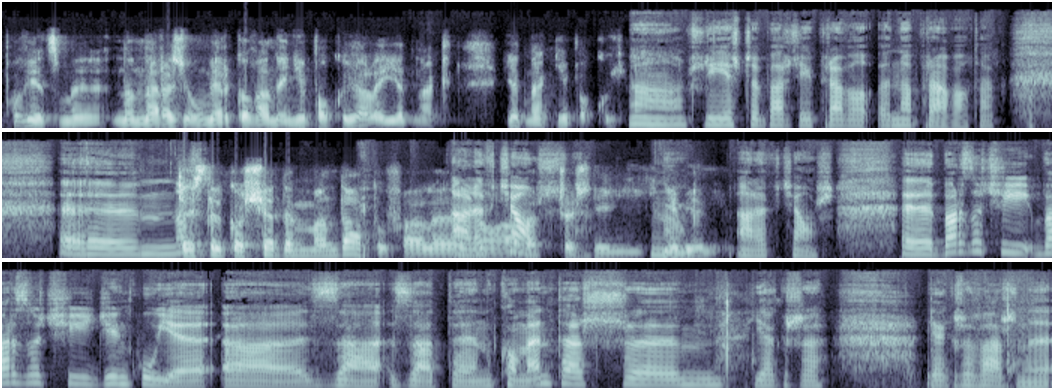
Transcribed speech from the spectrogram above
powiedzmy, no na razie umiarkowany niepokój, ale jednak, jednak niepokój. A, czyli jeszcze bardziej prawo na prawo, tak? no, to jest tylko siedem mandatów, ale, ale, no, wciąż. ale wcześniej ich no, nie mieli. Ale wciąż. E, bardzo ci, bardzo ci dziękuję e, za, za ten komentarz, jakże, jakże ważny.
